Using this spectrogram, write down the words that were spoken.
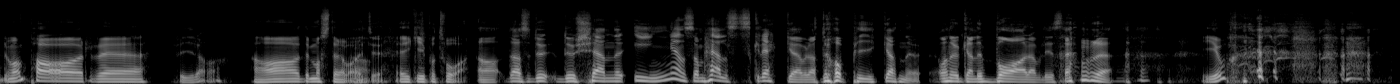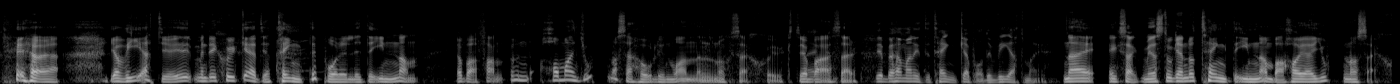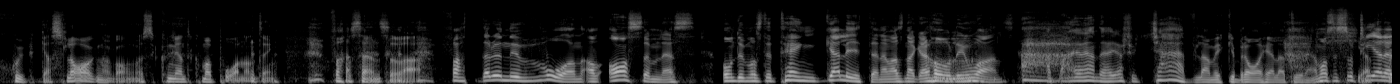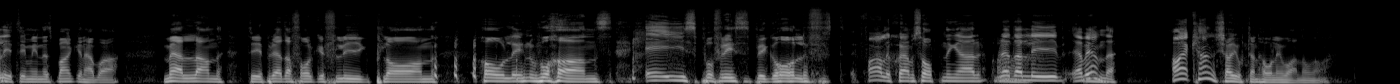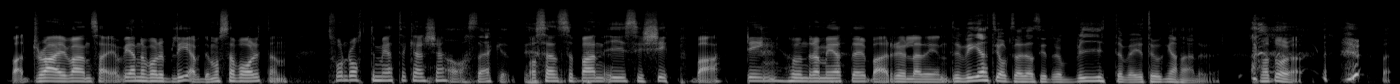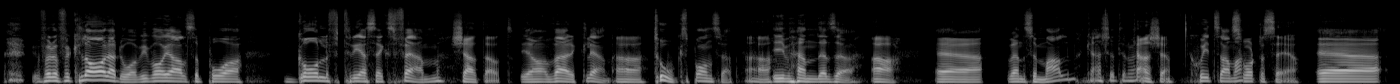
det var en par... Eh, Fyra va? ja, det måste det ha varit Ja. ju. Jag gick ju på två. Ja, alltså du, du känner ingen som helst skräck över att du har pikat nu, och nu kan det bara bli sämre. Jo. det gör jag. Jag vet ju, men det sjuka är att jag tänkte på det lite innan. Jag bara, fan, und- har man gjort något så hole-in-one eller något så här sjukt? Jag Nej. bara så här, Det behöver man inte tänka på, det vet man ju. nej, exakt. Men jag stod ändå och tänkte innan, bara, har jag gjort några så här sjuka slag någon gång? Och så kunde jag inte komma på någonting. och sen så bara, Fattar du nivån av awesomeness om du måste tänka lite när man snackar hole-in-ones? Bara, Jag, vet inte, jag gör så jävla mycket bra hela tiden. Jag måste sortera sjukt. lite i minnesbanken här bara. Mellan typ rädda folk i flygplan, hole-in-ones, ace på frisbeegolf, fallskärmshoppningar, rädda liv. Jag vet inte. Ja, jag kanske har gjort en hole-in-one någon gång. bara driva en så här, jag vet inte vad det blev. Det måste ha varit en 280 meter kanske. Ja, säkert. Och sen så bara en easy chip, bara ding, 100 meter, bara rullar in. Du vet ju också att jag sitter och biter mig i tungan här nu. Vadå då? För att förklara då, vi var ju alltså på Golf 365, Shoutout. ja verkligen, Ja, toksponsrat, ja, i Vändelsö. ja, Eh, Vändelsö Malm kanske till och med? kanske. Skitsamma. Svårt att säga. Eh,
